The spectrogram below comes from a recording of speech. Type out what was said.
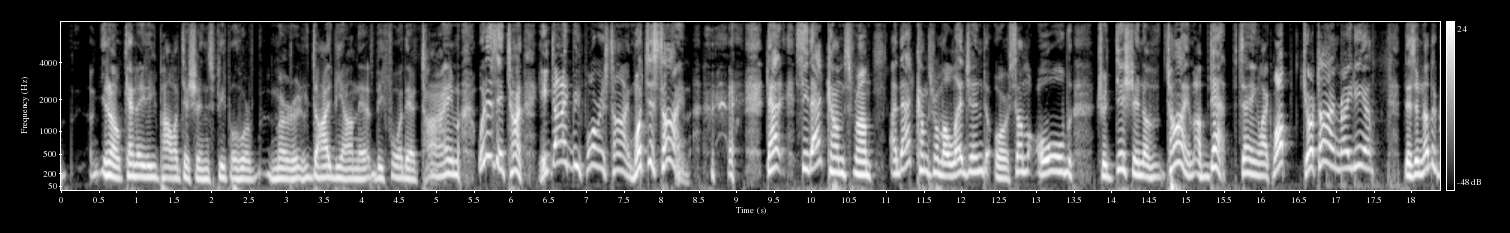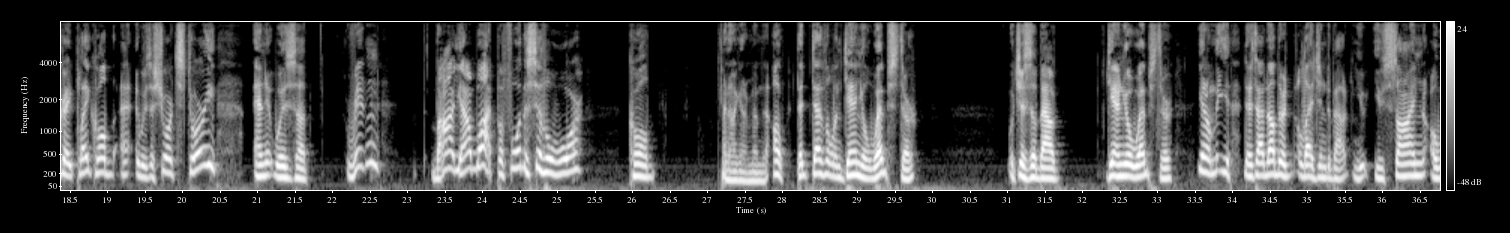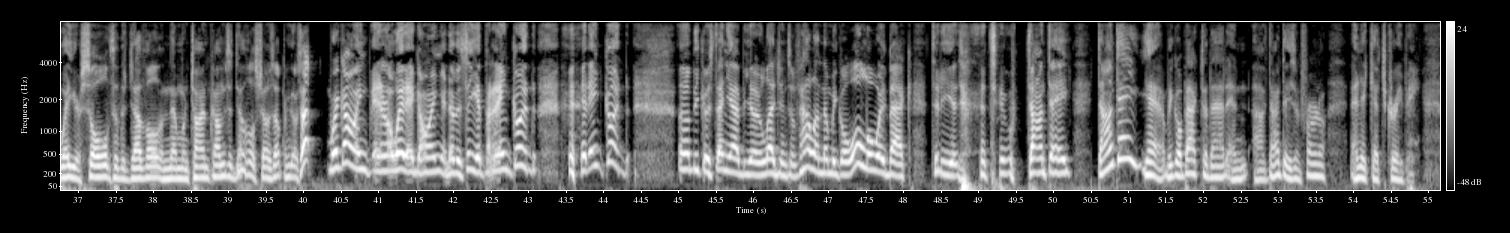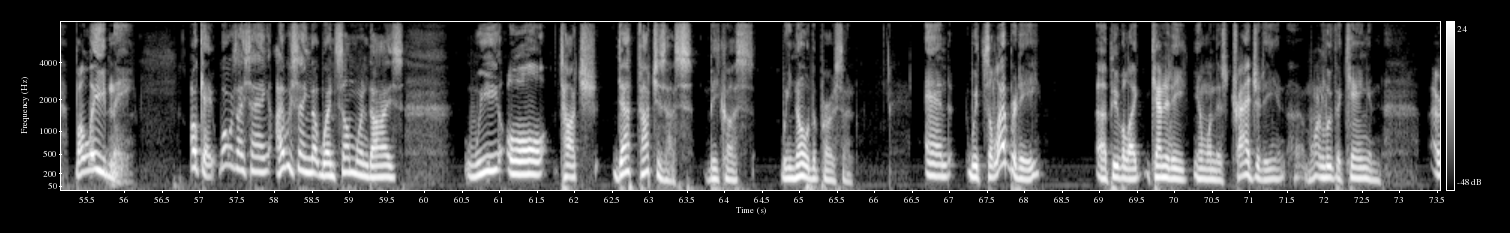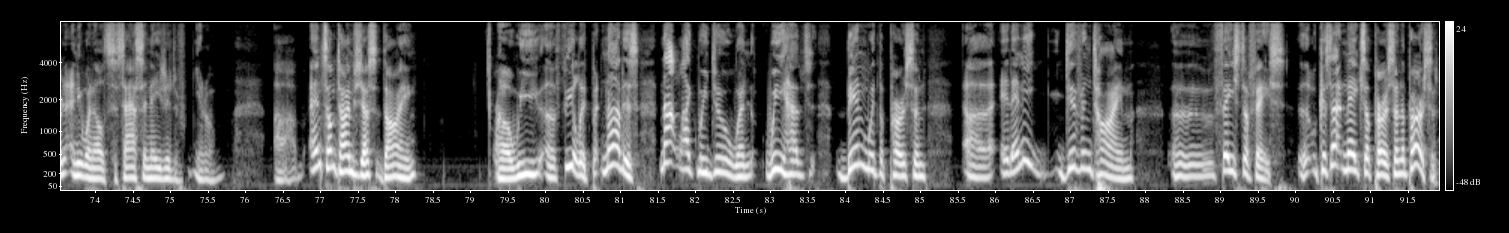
you know, Kennedy politicians, people who were murdered, who died beyond their before their time. What is their time? He died before his time. What's his time? that see that comes from uh, that comes from a legend or some old tradition of time of death, saying like, "Well, it's your time right here." There's another great play called. Uh, it was a short story, and it was uh, written by yeah what before the Civil War, called. And I got to remember that. Oh, the Devil and Daniel Webster which is about Daniel Webster. You know, there's that other legend about you, you sign away your soul to the devil, and then when time comes, the devil shows up and goes, Up, we're going. We don't know where they're going. You never see it, but it ain't good. it ain't good. Uh, because then you have your legends of hell, and then we go all the way back to the to Dante. Dante, yeah, we go back to that, and uh, Dante's Inferno, and it gets creepy. Believe me. Okay, what was I saying? I was saying that when someone dies, we all touch death touches us because we know the person. And with celebrity, uh, people like Kennedy, you know, when there's tragedy, and uh, Martin Luther King, and or anyone else assassinated, you know, uh, and sometimes just dying, uh, we uh, feel it, but not as not like we do when we have been with the person uh, at any given time, face to face, because that makes a person a person.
